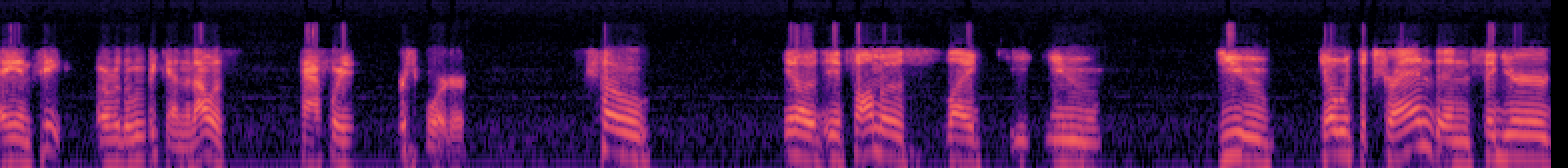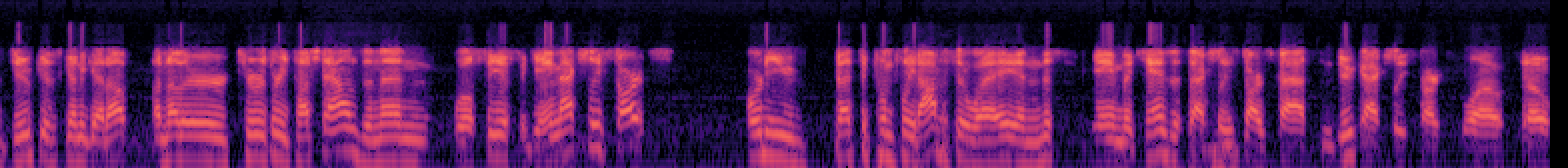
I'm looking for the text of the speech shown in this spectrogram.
A and T over the weekend, and that was halfway first quarter. So, you know, it's almost like you you go with the trend and figure Duke is going to get up another two or three touchdowns, and then we'll see if the game actually starts, or do you bet the complete opposite way and this game that Kansas actually starts fast and Duke actually starts slow? So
